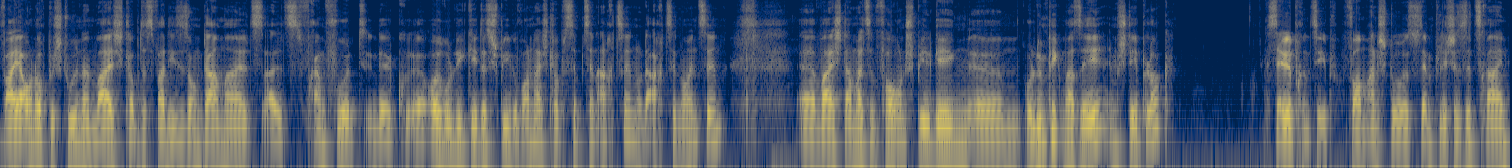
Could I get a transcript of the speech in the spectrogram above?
war ja auch noch bestuhlen, dann war ich, ich glaube, das war die Saison damals, als Frankfurt in der äh, Euroleague jedes Spiel gewonnen hat, ich glaube 17, 18 oder 18, 19, äh, war ich damals im Vorrundspiel gegen ähm, Olympique Marseille im Stehblock. Selbe Prinzip. Vorm Anstoß, sämtliche Sitzreihen.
